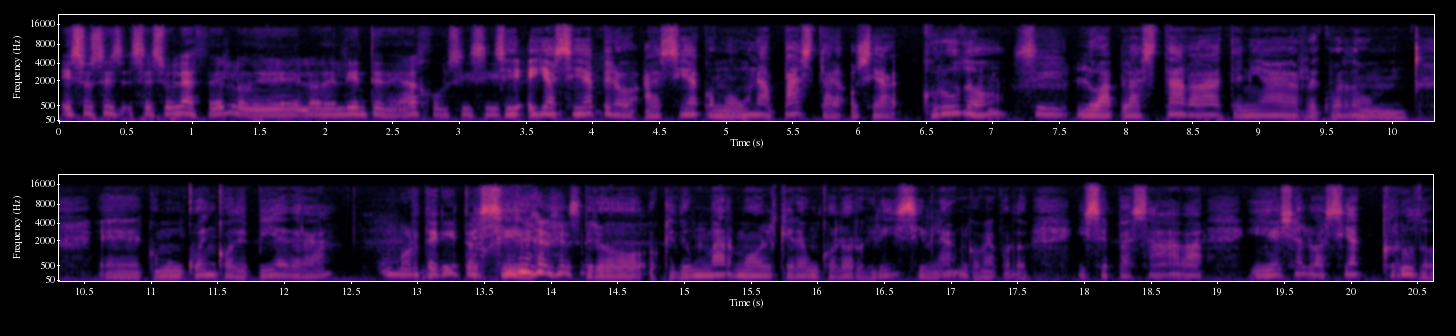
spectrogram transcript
eso se, se suele hacer, lo, de, lo del diente de ajo, sí, sí. Sí, ella hacía, pero hacía como una pasta, o sea, crudo, Sí. lo aplastaba, tenía, recuerdo, un, eh, como un cuenco de piedra. Un morterito. Sí, pero que de un mármol que era un color gris y blanco, me acuerdo. Y se pasaba, y ella lo hacía crudo.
